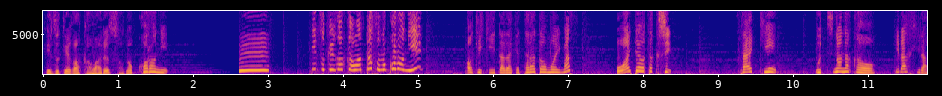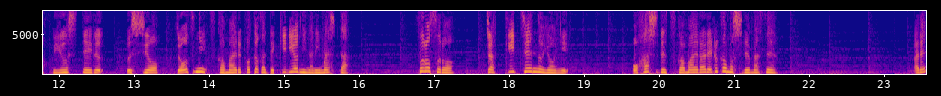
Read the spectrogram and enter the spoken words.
日付が変わるその頃に。お聞きいただけたらと思います。お相手は私。最近、うちの中をひらひら浮遊している牛を上手に捕まえることができるようになりました。そろそろ、ジャッキー・チェンのように、お箸で捕まえられるかもしれません。あれ？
